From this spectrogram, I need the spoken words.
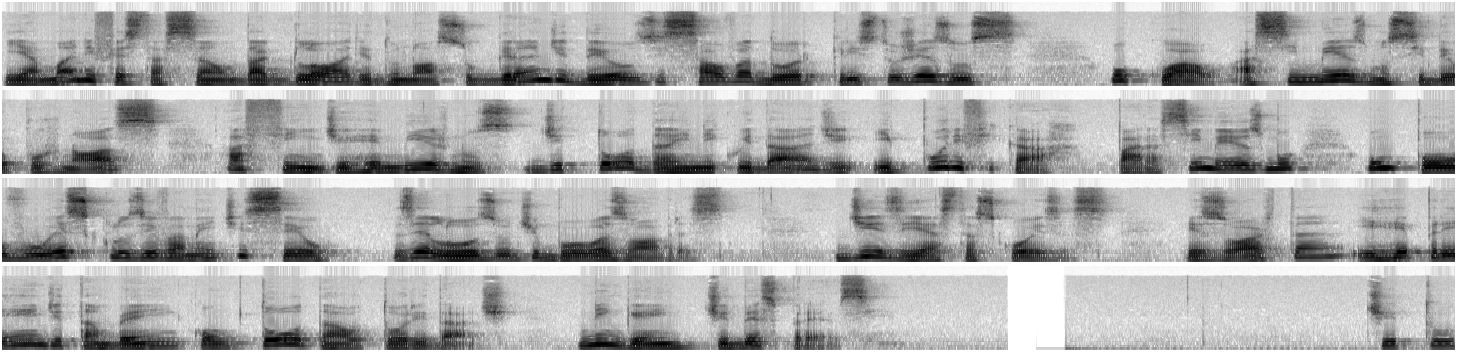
e a manifestação da glória do nosso grande Deus e Salvador Cristo Jesus, o qual a si mesmo se deu por nós, a fim de remir-nos de toda a iniquidade e purificar para si mesmo um povo exclusivamente seu, zeloso de boas obras. Dize estas coisas, Exorta e repreende também com toda a autoridade. Ninguém te despreze. Tito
